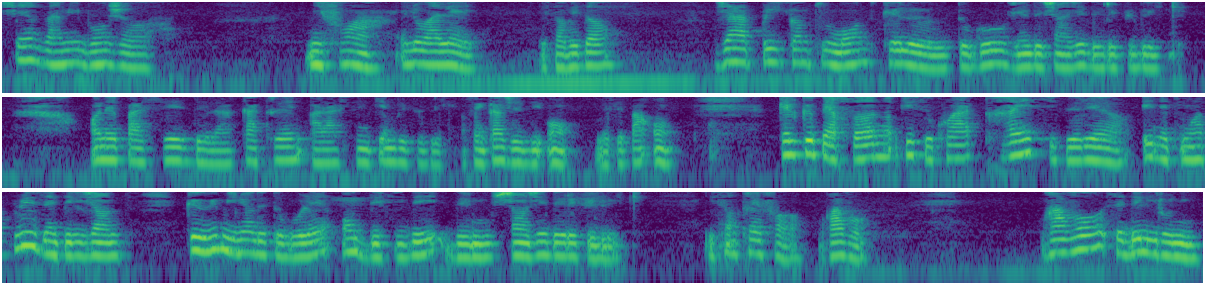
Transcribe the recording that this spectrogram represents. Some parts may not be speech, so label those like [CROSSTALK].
Chers amis, bonjour. Mi foi, hello Ale et Salvador. J'ai appris, comme tout le monde, que le Togo vient de changer de république. On est passé de la quatrième à la cinquième république. Enfin, quand je dis on, mais c'est pas on. Quelques personnes qui se croient très supérieures et nettement plus intelligentes que 8 millions de Togolais ont décidé de nous changer de république. Ils sont très forts. Bravo. Bravo, c'est de l'ironie.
